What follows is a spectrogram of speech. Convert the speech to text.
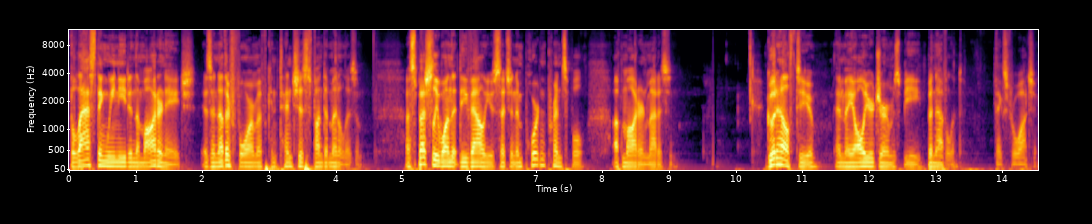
The last thing we need in the modern age is another form of contentious fundamentalism, especially one that devalues such an important principle of modern medicine. Good health to you, and may all your germs be benevolent. Thanks for watching.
